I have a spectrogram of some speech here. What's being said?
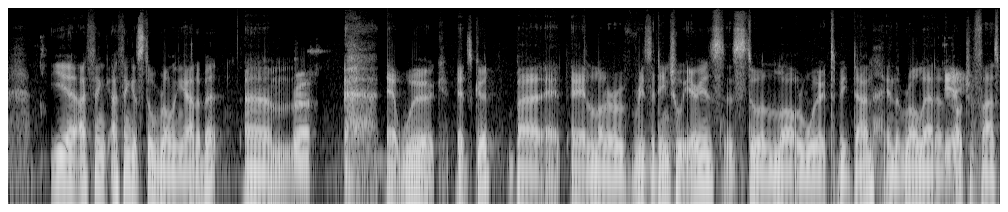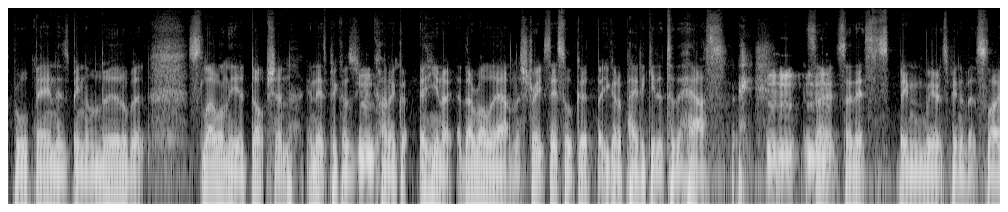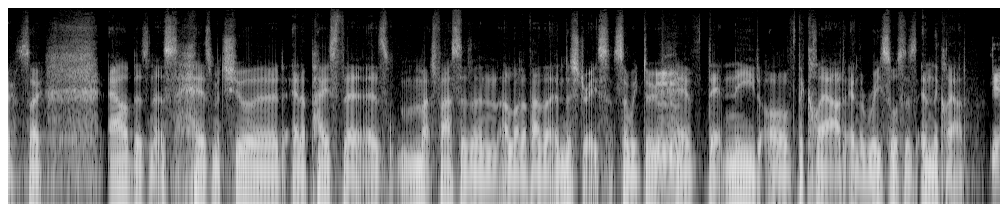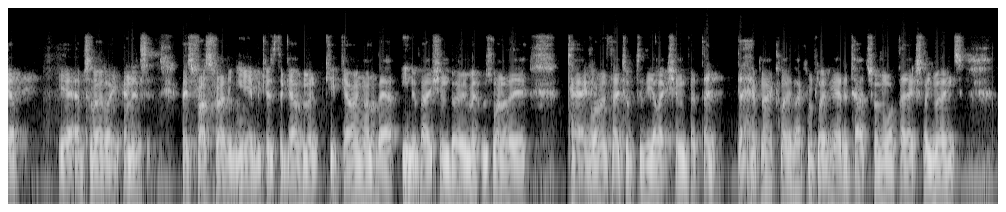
Yeah, I think I think it's still rolling out a bit. Um, right. At work, it's good but at, at, a lot of residential areas, there's still a lot of work to be done. And the rollout of yeah. ultra fast broadband has been a little bit slow on the adoption. And that's because mm. you kind of got, you know, they roll it out in the streets. That's all good, but you got to pay to get it to the house. Mm-hmm, so, mm-hmm. so that's been where it's been a bit slow. So our business has matured at a pace that is much faster than a lot of other industries. So we do mm-hmm. have that need of the cloud and the resources in the cloud. Yeah, yeah, absolutely. And it's it's frustrating here because the government keep going on about innovation boom. It was one of their taglines they took to the election, but they they have no clue. They're completely out of touch on what that actually means.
